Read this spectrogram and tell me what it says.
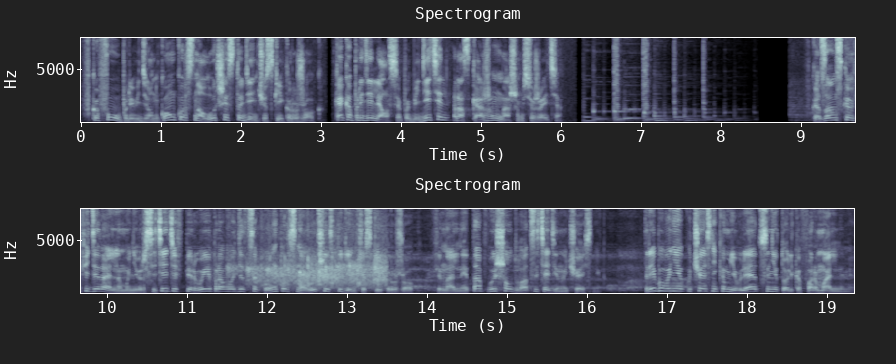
В КФУ проведен конкурс на лучший студенческий кружок. Как определялся победитель, расскажем в нашем сюжете. В Казанском федеральном университете впервые проводится конкурс на лучший студенческий кружок. Финальный этап вышел 21 участник. Требования к участникам являются не только формальными.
